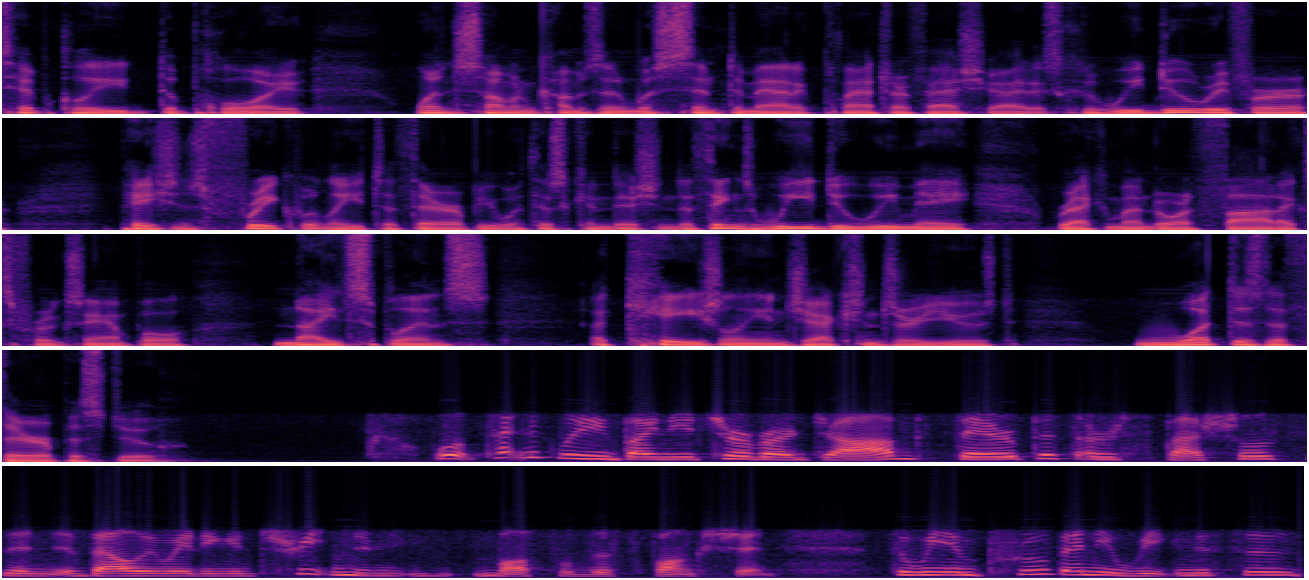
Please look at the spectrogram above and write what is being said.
typically deploy when someone comes in with symptomatic plantar fasciitis, because we do refer patients frequently to therapy with this condition. The things we do, we may recommend orthotics, for example, night splints. Occasionally, injections are used. What does the therapist do? Well, technically, by nature of our job, therapists are specialists in evaluating and treating muscle dysfunction. So we improve any weaknesses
